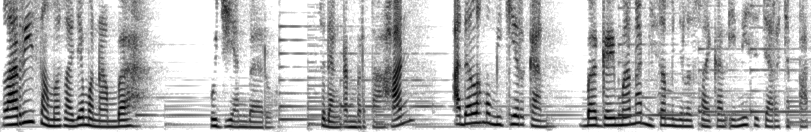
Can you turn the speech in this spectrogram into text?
Lari sama saja menambah ujian baru. Sedangkan bertahan adalah memikirkan bagaimana bisa menyelesaikan ini secara cepat.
